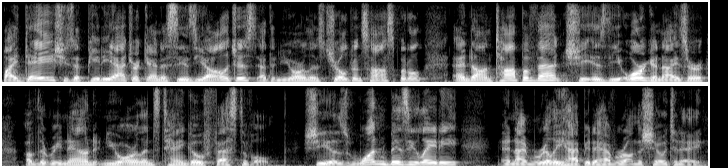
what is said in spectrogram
By day, she's a pediatric anesthesiologist at the New Orleans Children's Hospital, and on top of that, she is the organizer of the renowned New Orleans Tango Festival. She is one busy lady, and I'm really happy to have her on the show today.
